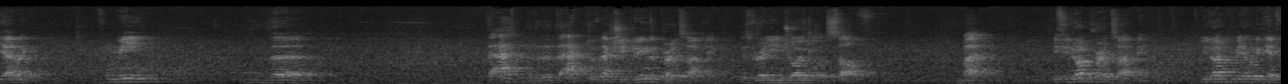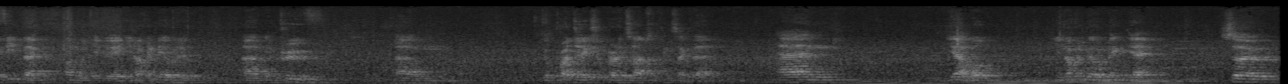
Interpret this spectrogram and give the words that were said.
yeah, like for me, the the act, the, the act of actually doing the prototyping is really enjoyable itself. But if you're not prototyping, you're not going to be able to get feedback on what you're doing. You're not going to be able to um, improve um, your projects, your prototypes, and things like that. And yeah, well, you're not going to be able to make a game. So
